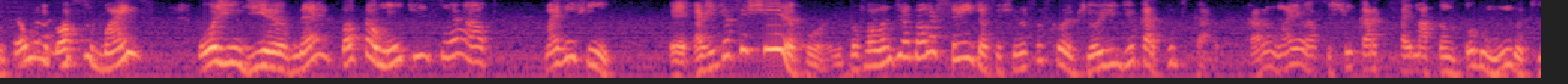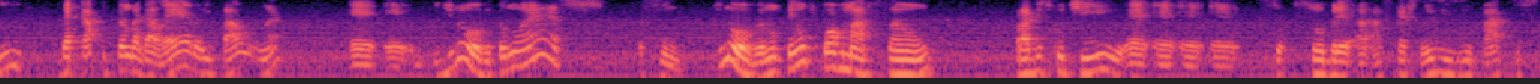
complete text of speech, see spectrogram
é um negócio mais, hoje em dia, né? Totalmente surreal. Mas, enfim, é, a gente assistia, pô. Eu tô falando de adolescente assistindo essas coisas. Que hoje em dia o cara, putz, cara, o cara não é assistir o cara que sai matando todo mundo aqui, decapitando a galera e tal, né? É, é, de novo, então não é assim, de novo, eu não tenho formação para discutir é, é, é, so, sobre as questões e os impactos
